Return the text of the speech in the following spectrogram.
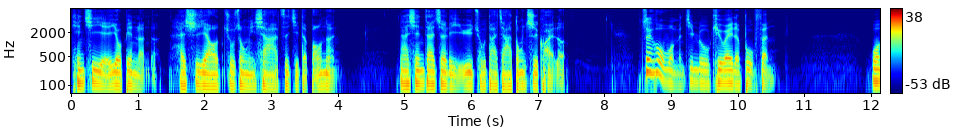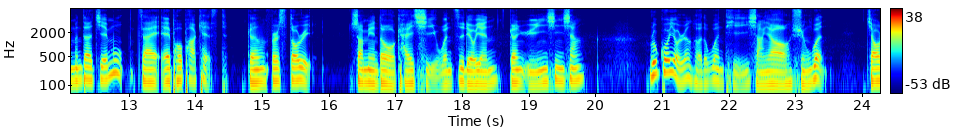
天气也又变冷了，还是要注重一下自己的保暖。那先在这里预祝大家冬至快乐。最后，我们进入 Q&A 的部分。我们的节目在 Apple Podcast 跟 First Story 上面都有开启文字留言跟语音信箱。如果有任何的问题想要询问、交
